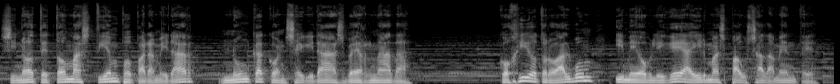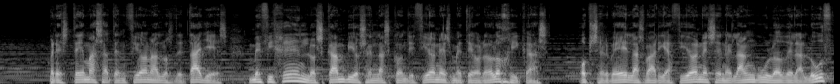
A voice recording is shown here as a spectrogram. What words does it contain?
Si no te tomas tiempo para mirar, nunca conseguirás ver nada. Cogí otro álbum y me obligué a ir más pausadamente. Presté más atención a los detalles, me fijé en los cambios en las condiciones meteorológicas, observé las variaciones en el ángulo de la luz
